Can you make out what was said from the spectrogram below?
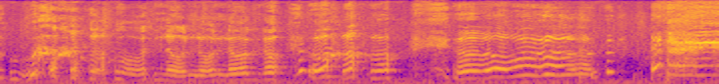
No, no, no, no.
